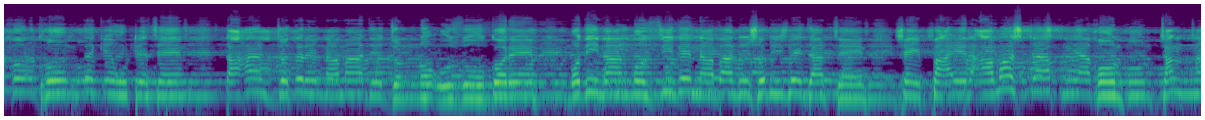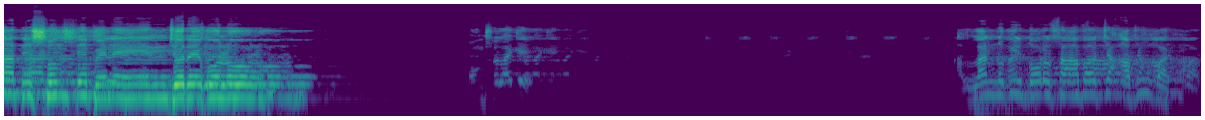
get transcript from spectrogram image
এখন ঘুম থেকে উঠেছেন, তাহাজ্জুদের নামাজের জন্য উযু করে মদিনার মসজিদে নববী শরীফে যাচ্ছেন। সেই পায়ের আওয়াজটা আপনি এখন জান্নাতে শুনতে পেলেন, জোরে বলুন। আল্লাহ নবীর বড় সাহাবা হচ্ছে আবু বাকর।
